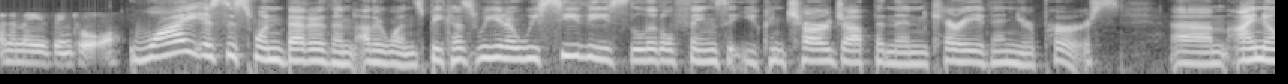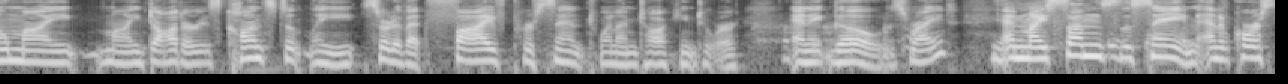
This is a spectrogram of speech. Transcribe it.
an amazing tool. Why is this one better than other ones? Because we, you know, we see these little things that you can charge up and then carry it in your purse. Um, I know my my daughter is constantly sort of at five percent when I'm talking to her, and it goes right. And my son's the same. And of course,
